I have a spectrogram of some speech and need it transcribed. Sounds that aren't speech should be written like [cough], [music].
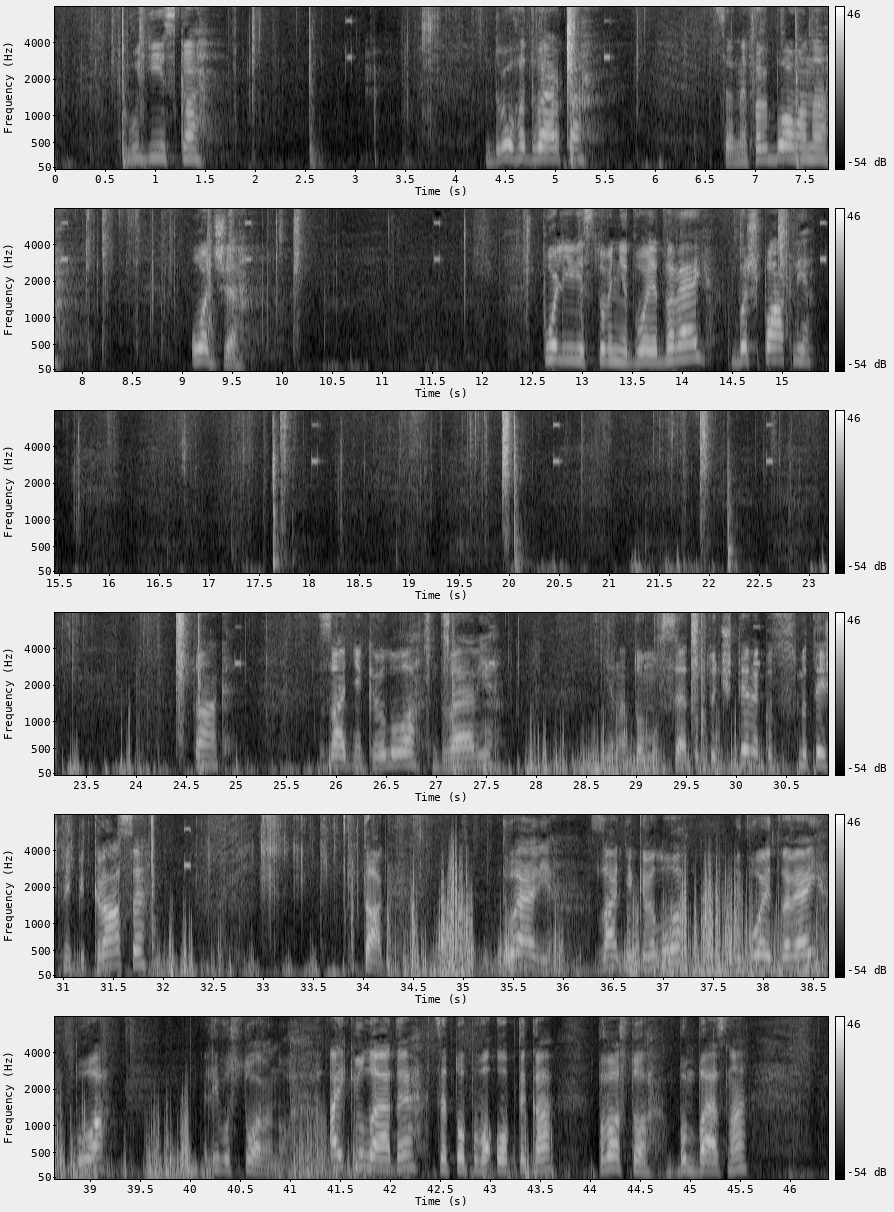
водійська. Друга дверка. Це не фарбована. Отже, по лівій стороні двоє дверей без шпаклі. Так. Заднє крило, двері. І на тому все. Тобто 4 косметичні підкраси. Так. Двері, заднє крило і двоє дверей по ліву сторону. IQ LED це топова оптика, просто бомбезна.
